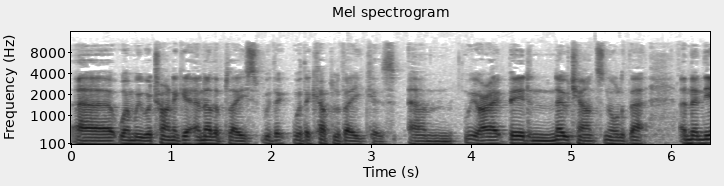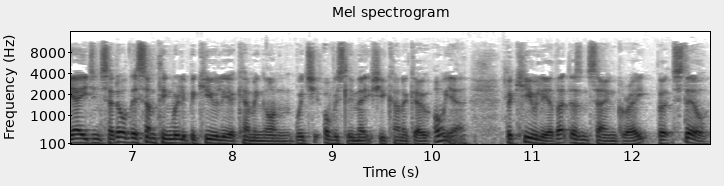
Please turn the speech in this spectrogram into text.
uh, when we were trying to get another place with a, with a couple of acres. Um, we were outbid and no chance and all of that. And then the agent said, "Oh, there's something really peculiar coming on," which obviously makes you kind of go, "Oh yeah, peculiar." That doesn't sound great, but still.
